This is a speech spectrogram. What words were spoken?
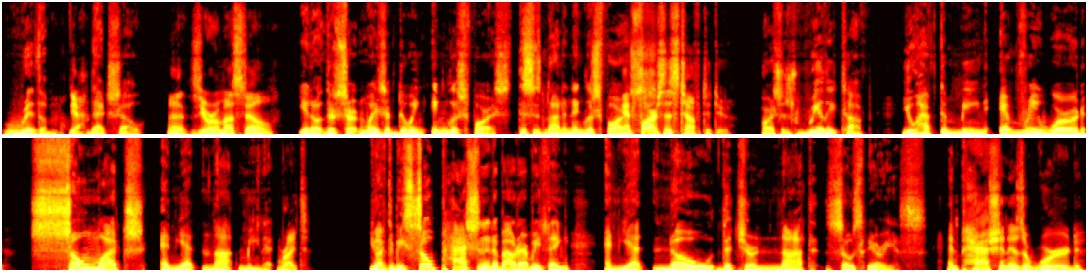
rhythm. Yeah. that show. Yeah, Zero Mostel. You know, there's certain ways of doing English farce. This is not an English farce. And farce is tough to do. farce is really tough. You have to mean every word so much and yet not mean it. Right. You have to be so passionate about everything and yet know that you're not so serious. And passion is a word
